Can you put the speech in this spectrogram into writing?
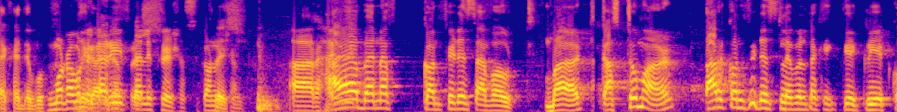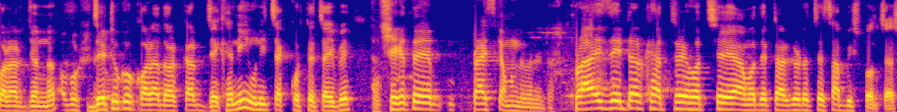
দেখাই দেবো মোটামুটি গাড়ি তাহলে ফ্রেশ আছে কন্ডিশন আর I have enough confidence about but customer তার কনফিডেন্স লেভেলটাকে ক্রিয়েট করার জন্য যেটুকু করা দরকার যেখানেই উনি চেক করতে চাইবে। সেক্ষেত্রে প্রাইস কেমন দেবেন এটা? প্রাইস এটার ক্ষেত্রে হচ্ছে আমাদের টার্গেট হচ্ছে ছাব্বিশ পঞ্চাশ।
